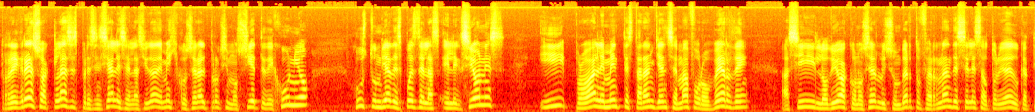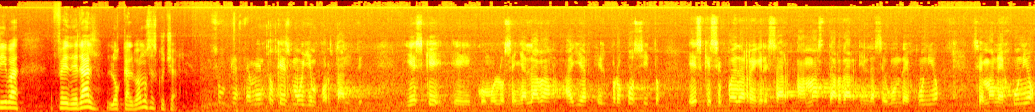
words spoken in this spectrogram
Regreso a clases presenciales en la Ciudad de México será el próximo 7 de junio justo un día después de las elecciones y probablemente estarán ya en semáforo verde. Así lo dio a conocer Luis Humberto Fernández, él es autoridad educativa federal local. Vamos a escuchar. Es un planteamiento que es muy importante y es que, eh, como lo señalaba ayer, el propósito es que se pueda regresar a más tardar en la segunda de junio, semana de junio,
